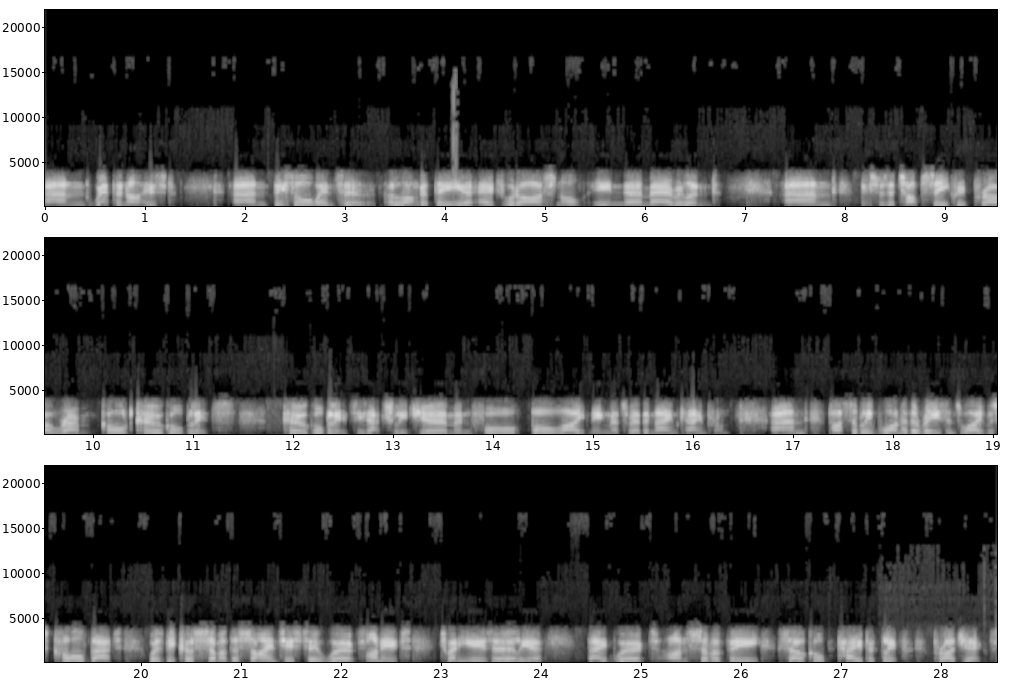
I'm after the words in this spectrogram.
and weaponized. And this all went uh, along at the uh, Edgewood Arsenal in uh, Maryland. And this was a top secret program called Kugelblitz. Kugelblitz is actually German for ball lightning. That's where the name came from. And possibly one of the reasons why it was called that was because some of the scientists who worked on it 20 years earlier they'd worked on some of the so-called paperclip projects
